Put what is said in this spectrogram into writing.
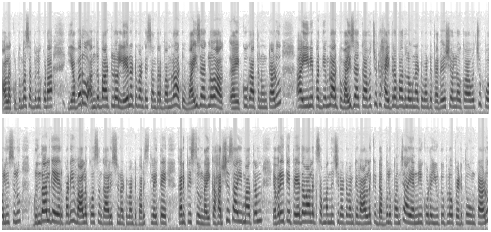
వాళ్ళ కుటుంబ సభ్యులు కూడా ఎవరు అందుబాటులో లేనటువంటి సందర్భంలో అటు వైజాగ్లో ఎక్కువగా అతను ఉంటాడు. ఆ, ఈ నేపథ్యంలో అటు వైజాగ్ కావచ్చు ఇటు హైదరాబాద్లో ఉన్నటువంటి ప్రదేశాల్లో కావచ్చు పోలీసులు బృందాలుగా ఏర్పడి వాళ్ళ కోసం గాలిస్తున్నటువంటి పరిస్థితులు అయితే కనిపిస్తున్నాయి ఇక హర్షసాయి మాత్రం ఎవరైతే పేదవాళ్ళకి సంబంధించినటువంటి వాళ్ళకి డబ్బులు పంచి అవన్నీ కూడా యూట్యూబ్లో పెడుతూ ఉంటాడు.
